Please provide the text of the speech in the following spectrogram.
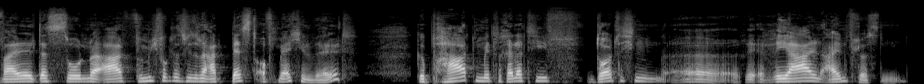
Weil das so eine Art, für mich wirkt das wie so eine Art Best-of-Märchenwelt, gepaart mit relativ deutlichen äh, re realen Einflüssen.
